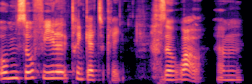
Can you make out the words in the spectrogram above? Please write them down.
um so viel Trinkgeld zu kriegen. So, wow. Ähm,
